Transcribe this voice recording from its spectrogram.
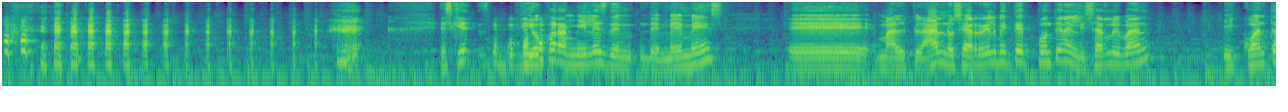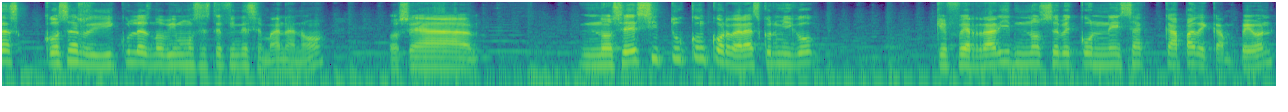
es que dio para miles de, de memes eh, mal plan. O sea, realmente ponte a analizarlo, Iván. Y cuántas cosas ridículas no vimos este fin de semana, ¿no? O sea, no sé si tú concordarás conmigo que Ferrari no se ve con esa capa de campeón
